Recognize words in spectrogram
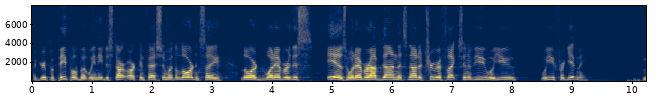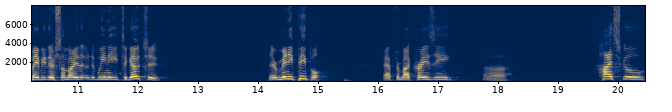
a group of people, but we need to start our confession with the Lord and say, Lord, whatever this is, whatever I've done that's not a true reflection of you, will you, will you forgive me? Maybe there's somebody that we need to go to. There are many people after my crazy uh, high school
